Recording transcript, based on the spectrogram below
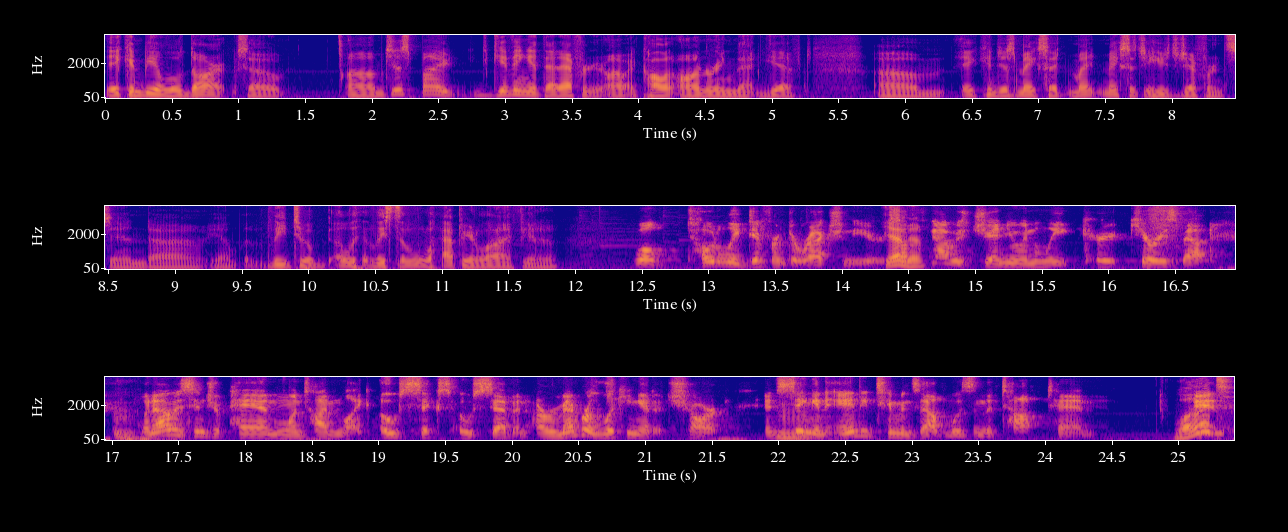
it can be a little dark. So um, just by giving it that effort, I call it honoring that gift. Um, it can just make such might make such a huge difference and uh, yeah, lead to a, at least a little happier life. You know. Well, totally different direction here. Yeah, man. Something I was genuinely cur- curious about. when I was in Japan one time, like 06, 07, I remember looking at a chart and Mhm. seeing an Andy Timmons album was in the top 10. What? And-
